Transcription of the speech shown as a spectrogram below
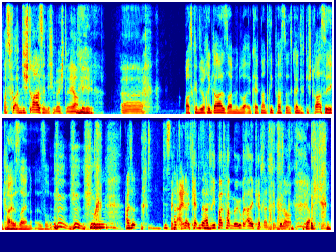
was vor allem die Straße nicht möchte, ja. Nee. äh, Aber es kann dir doch egal sein. Wenn du einen Kettenantrieb hast, dann kann dir auf die Straße egal sein. Also, Also, wenn einer so Kettenantrieb hat, haben irgendwann alle Kettenantrieb, genau. ja. diese-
